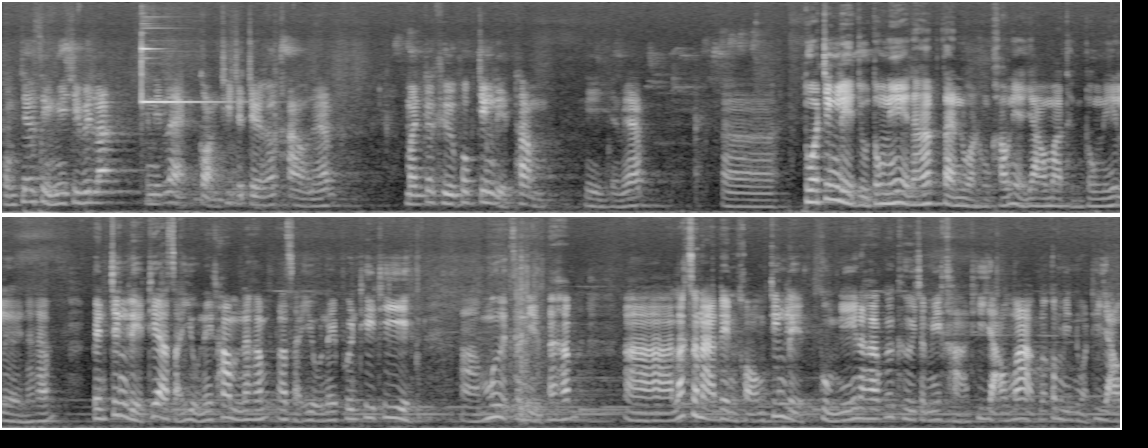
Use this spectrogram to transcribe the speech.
ผมเจอสิ่งมีชีวิตละชนิดแรกก่อนที่จะเจอข้างคาวนะครับ มันก็คือพวกจิ้งหรีดถ้ำนี่เห็นไหมครับตัวจิ้งหรีดอยู่ตรงนี้นะครับ แต่หนวดของเขาเนี่ยยาวมาถึงตรงนี้เลยนะครับ เป็นจิ้งหรีดที่อาศัยอยู่ในถ้ำนะครับ อาศัยอยู่ในพื้นที่ที่มืดสนิทนะครับ ลักษณะเด่นของจิ้งหรีดกลุ่มนี้นะครับ ก็คือจะมีขาที่ยาวมากแล้วก็มีหนวดที่ยาว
